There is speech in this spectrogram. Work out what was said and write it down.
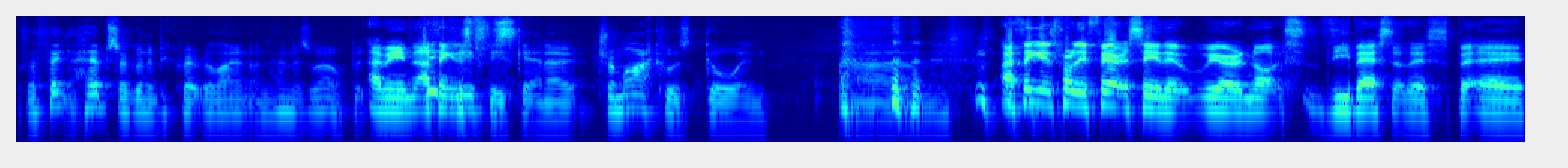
Because I think Hibs are going to be quite reliant on him as well. But I mean, I think Hastie's getting out. Tremarco's going. I think it's probably fair to say that we are not the best at this, but uh,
